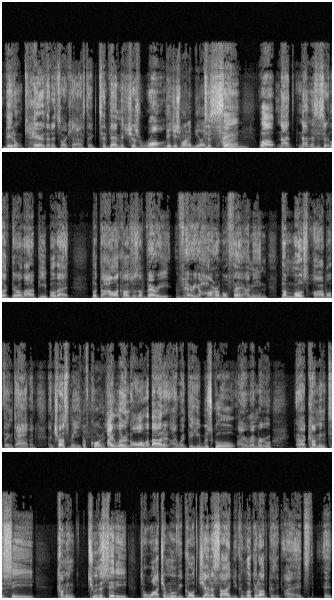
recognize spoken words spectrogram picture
they don't care that it's sarcastic. To them, it's just wrong. they just want to be like to say well not not necessarily look there are a lot of people that look the holocaust was a very very horrible thing i mean the most horrible thing to happen and trust me Of course. i learned all about it i went to hebrew school i remember uh, coming to see coming to the city to watch a movie called genocide you could look it up because it, it's it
